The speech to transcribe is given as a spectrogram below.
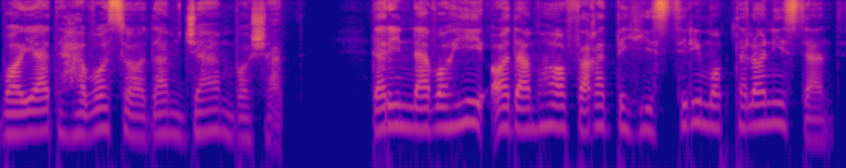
باید حواس آدم جمع باشد. در این نواحی آدمها فقط به هیستری مبتلا نیستند.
